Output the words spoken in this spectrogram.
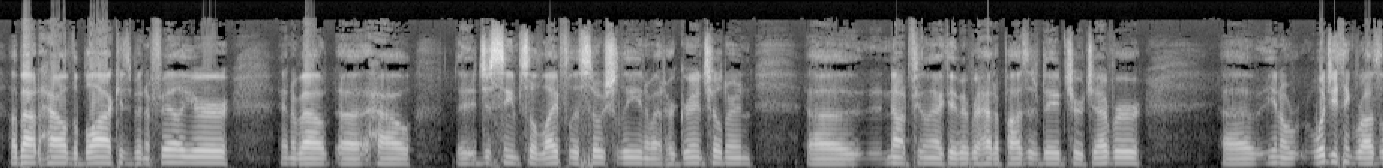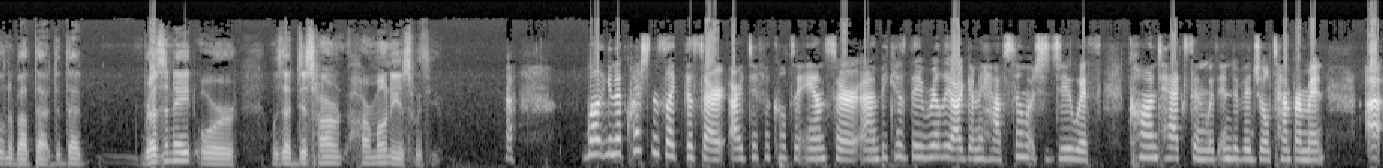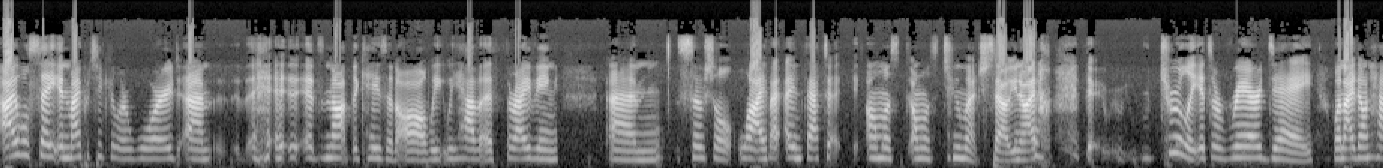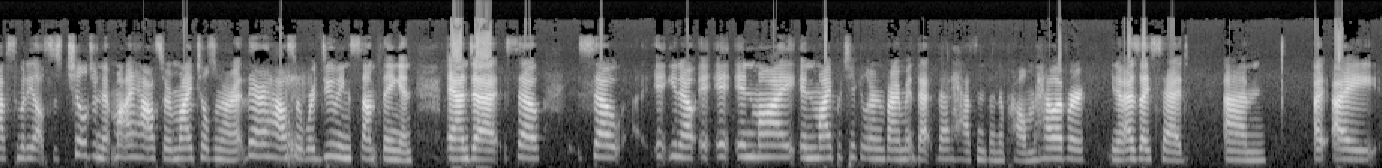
about how the block has been a failure, and about uh, how it just seems so lifeless socially, and about her grandchildren uh, not feeling like they've ever had a positive day in church ever? Uh, you know, what do you think, Rosalind, about that? Did that resonate, or was that disharmonious with you? Well, you know, questions like this are, are difficult to answer um, because they really are going to have so much to do with context and with individual temperament. I, I will say, in my particular ward, um, it, it's not the case at all. We we have a thriving um, social life. I, in fact, almost almost too much so. You know, I truly, it's a rare day when I don't have somebody else's children at my house or my children are at their house or we're doing something, and and uh, so so it, you know, i in my in my particular environment, that that hasn't been a problem. However, you know, as I said, um, I, I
